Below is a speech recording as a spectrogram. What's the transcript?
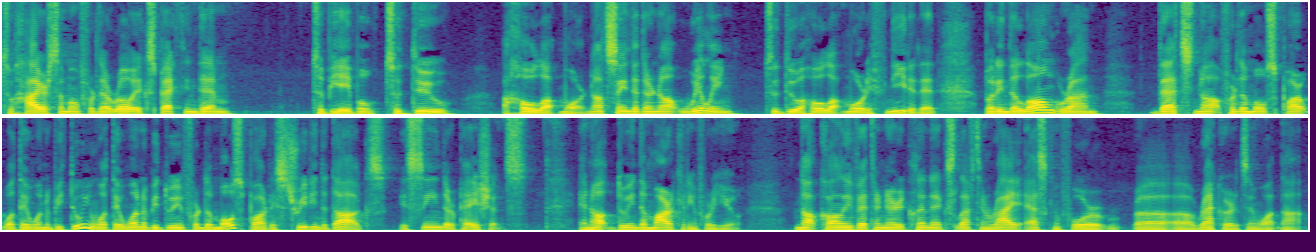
to hire someone for that role, expecting them to be able to do a whole lot more. Not saying that they're not willing to do a whole lot more if needed it, but in the long run, that's not for the most part what they want to be doing. What they want to be doing for the most part is treating the dogs, is seeing their patients, and not doing the marketing for you not calling veterinary clinics left and right asking for uh, uh, records and whatnot.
